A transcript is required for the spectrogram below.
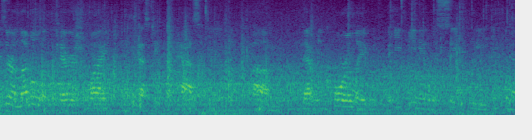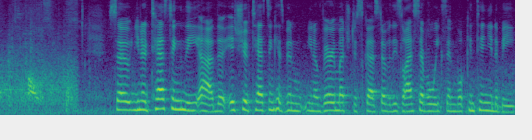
Is there a level of parish-wide testing capacity um, that would correlate with being able to safely implement these policies? So, you know, testing, the, uh, the issue of testing has been, you know, very much discussed over these last several weeks and will continue to be.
